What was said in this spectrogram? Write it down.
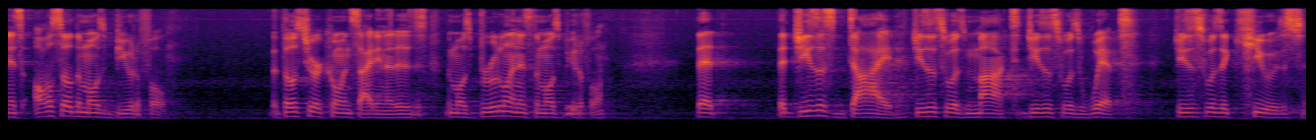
and it's also the most beautiful. That those two are coinciding, that it is the most brutal and it's the most beautiful. That, that Jesus died, Jesus was mocked, Jesus was whipped, Jesus was accused,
